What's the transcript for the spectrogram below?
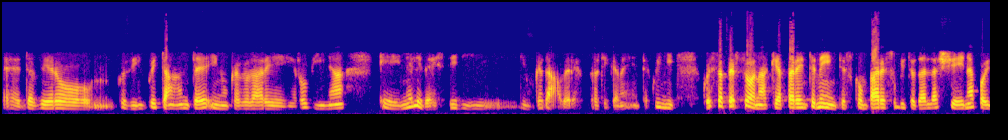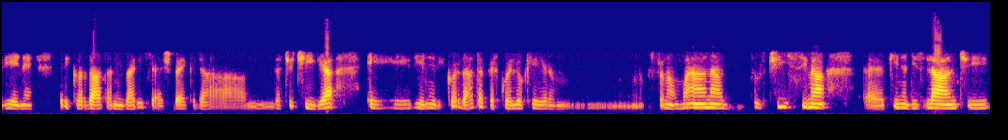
eh, davvero così inquietante, in un casolare in rovina e nelle vesti di, di, un cadavere praticamente. Quindi questa persona che apparentemente scompare subito dalla scena poi viene ricordata nei vari flashback da, da Cecilia e viene ricordata per quello che era una persona umana, dolcissima, eh, piena di slanci,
